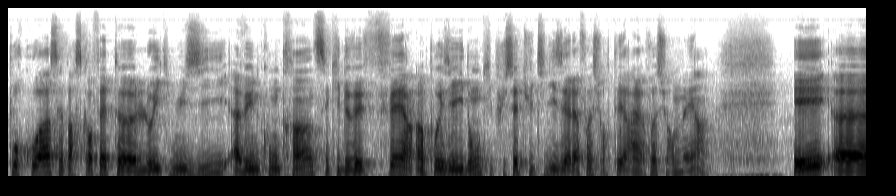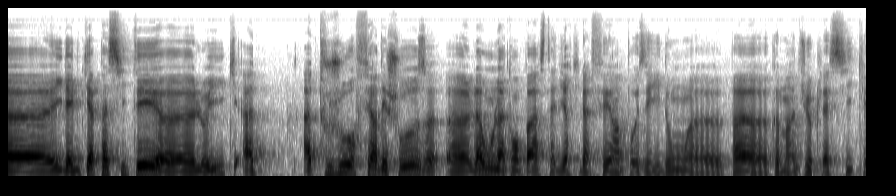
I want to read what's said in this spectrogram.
pourquoi? C'est parce qu'en fait, Loïc Musy avait une contrainte, c'est qu'il devait faire un Poséidon qui puisse être utilisé à la fois sur terre, à la fois sur mer. Et il a une capacité, Loïc, à toujours faire des choses euh, là où on ne l'attend pas, c'est-à-dire qu'il a fait un Poséidon, euh, pas euh, comme un dieu classique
